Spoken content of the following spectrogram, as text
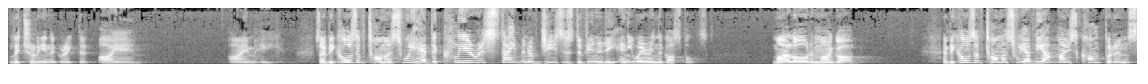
literally in the Greek, that I am. I am He. So, because of Thomas, we have the clearest statement of Jesus' divinity anywhere in the Gospels My Lord and my God. And because of Thomas, we have the utmost confidence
